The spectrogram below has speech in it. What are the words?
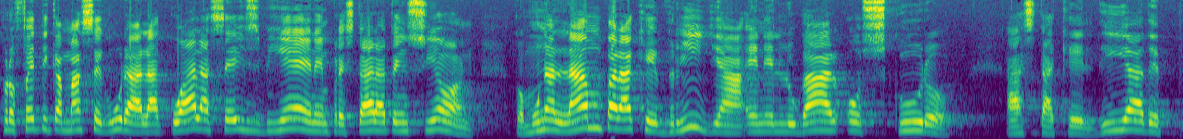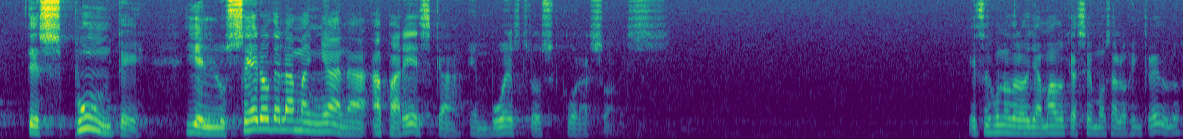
profética más segura, a la cual hacéis bien en prestar atención, como una lámpara que brilla en el lugar oscuro, hasta que el día de, despunte y el lucero de la mañana aparezca en vuestros corazones. Ese es uno de los llamados que hacemos a los incrédulos.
